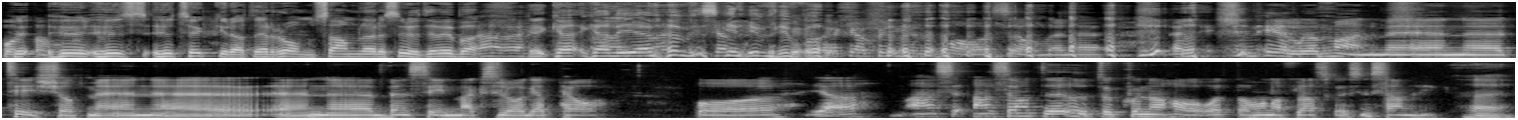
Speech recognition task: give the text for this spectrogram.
Hur, hur, hur, hur tycker du att en romsamlare ser ut? Jag vill bara, kan, kan du ge mig en beskrivning på... Jag kanske inte bra så, men eh, en, en äldre man med en eh, t-shirt med en, eh, en bensinmaxlogga på. Och ja, han, han ser inte ut att kunna ha 800 flaskor i sin samling. Nej.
